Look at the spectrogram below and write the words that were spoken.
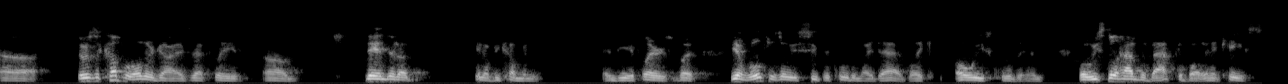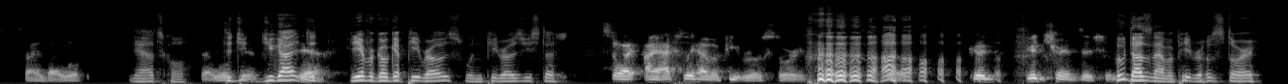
Uh, there was a couple other guys that played. Um, they ended up, you know, becoming NBA players. But yeah, Wilt was always super cool to my dad. Like always cool to him. But we still have the basketball in a case signed by Wilt. yeah, that's cool. That Wilt Did you did. did you guys Yeah. did, did you ever go get Pete Rose when Pete Rose used to? So I, I actually have a Pete Rose story. Good, good transition. Who doesn't have a Pete Rose story?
